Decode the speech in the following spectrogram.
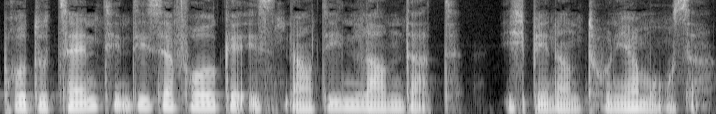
Produzentin dieser Folge ist Nadine Landert. Ich bin Antonia Moser.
